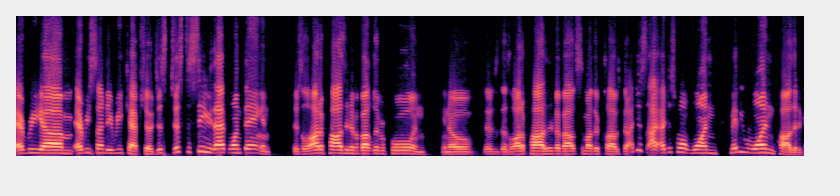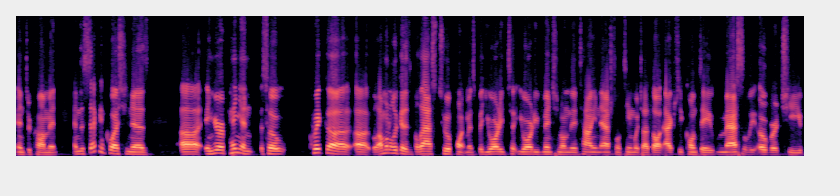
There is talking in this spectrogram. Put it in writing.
every um, every Sunday recap show just just to see that one thing. And there's a lot of positive about Liverpool, and you know, there's there's a lot of positive about some other clubs. But I just I, I just want one, maybe one positive Inter comment. And the second question is, uh, in your opinion, so quick. Uh, uh, I'm going to look at his last two appointments, but you already t- you already mentioned on the Italian national team, which I thought actually Conte massively overachieved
